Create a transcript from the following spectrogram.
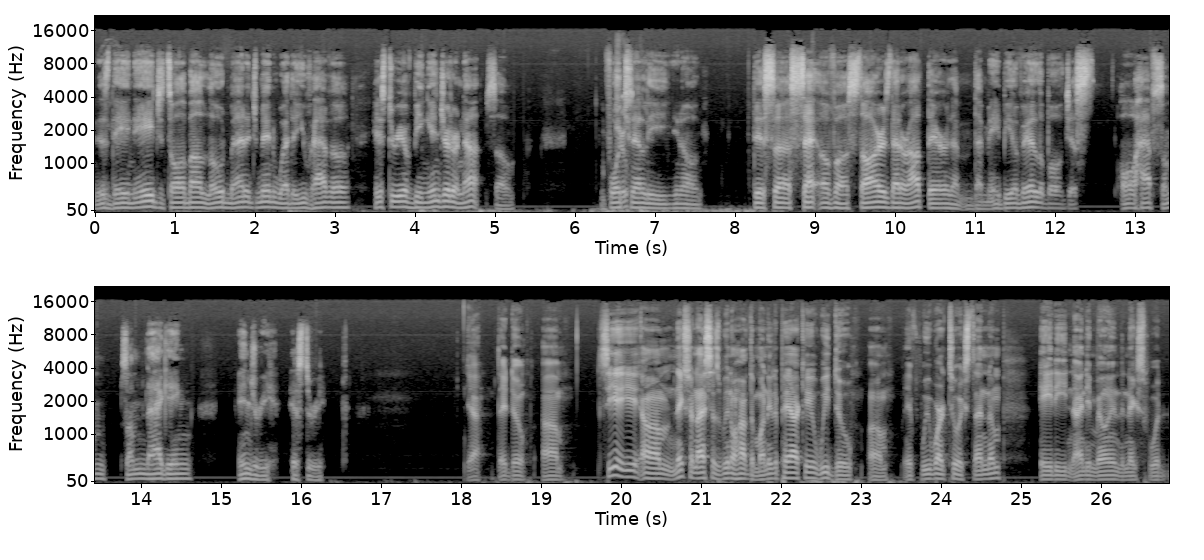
in this day and age, it's all about load management, whether you have a history of being injured or not. So, unfortunately, True. you know, this uh, set of uh, stars that are out there that that may be available just all have some some nagging injury history. Yeah, they do. Um, CAE, um, Knicks are nice says we don't have the money to pay IQ. We do. Um, if we were to extend them 80, 90 million, the Knicks would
